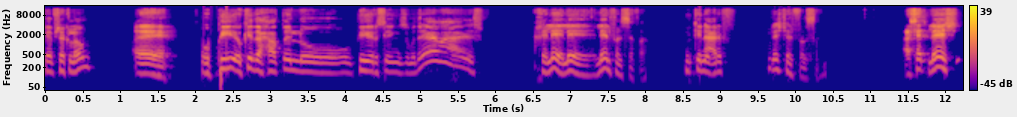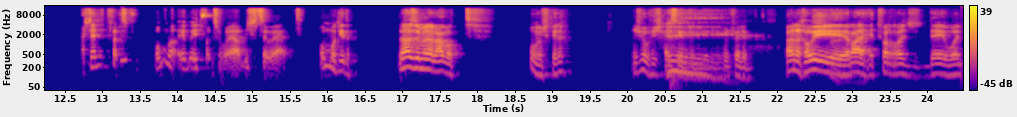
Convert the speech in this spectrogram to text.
كيف شكلهم؟ إيه. وبي وكذا حاطين له بيرسينجز ومدري إيه ما إيش أخي ليه ليه ليه الفلسفة؟ يمكن أعرف. ليش الفلسفة؟ عشان ليش؟ عشان يتفلسف. هم يبغى يتفلسفوا يا إيش تسوي؟ عاد. هم كذا. لازم من العبط. مو مشكلة. نشوف إيش حيصير في في الفيلم. أنا خوي آه. رايح يتفرج دي 1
